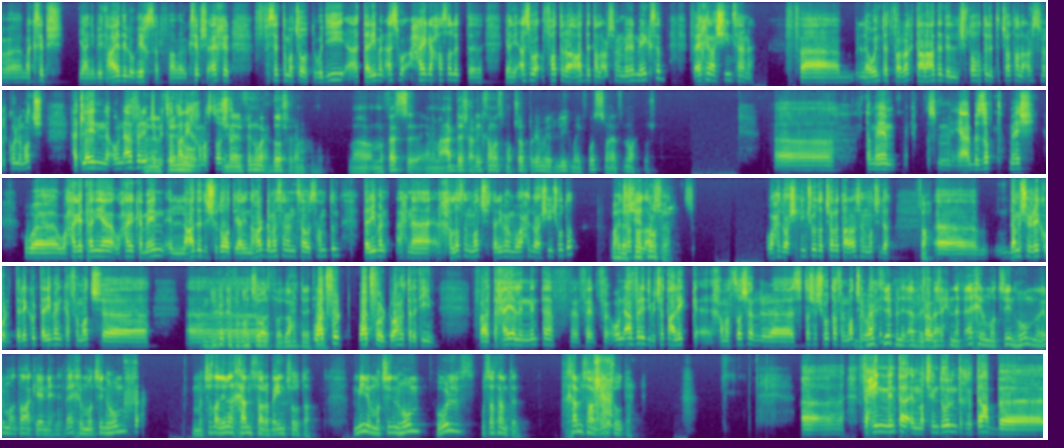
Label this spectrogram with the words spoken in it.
آه، ما كسبش. يعني بيتعادل وبيخسر فما بيكسبش آخر في ست ماتشات. ودي تقريبا أسوأ حاجة حصلت آه، يعني أسوأ فترة عدت على أرسنال من غير ما يكسب في آخر 20 سنة. فلو انت اتفرجت على عدد الشوطات اللي بتتشاط على أرسنال كل ماتش هتلاقي إن on average بيتشاط عليه 2000 من 15 2011 يا محمد ما ما فاز يعني ما عداش عليه خمس ماتشات بريمير ليج ما يفوز من 2011 آه، تمام. يعني بالظبط ماشي. و- وحاجة تانية وحاجة كمان عدد الشوطات. يعني النهارده مثلا ساوثهامبتون تقريبا إحنا خلصنا الماتش تقريبا ب 21 شوطة. اتشاط 21 على 12 ارسنال 21 شوطه اتشاط على أرسنال الماتش ده. صح. آه، ده مش ال record. ال record تقريبا كان في ماتش آه، ال record كان في ماتش آه، واتفورد 31 واتفورد واتفورد 31 فتخيل إن أنت في في, في on average بتشوط عليك 15 آه، 16 شوطة في الماتش الواحد. سيبك من ال average ف- بقى. إحنا في آخر ماتشين home من غير ما أقطعك يعني إحنا في آخر ماتشين home اتشاط علينا 45 شوطة. مين الماتشين ال home وولفز وساوثهامبتون. 45 شوطة. آه، في حين إن أنت الماتشين دول أنت كنت بتلعب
